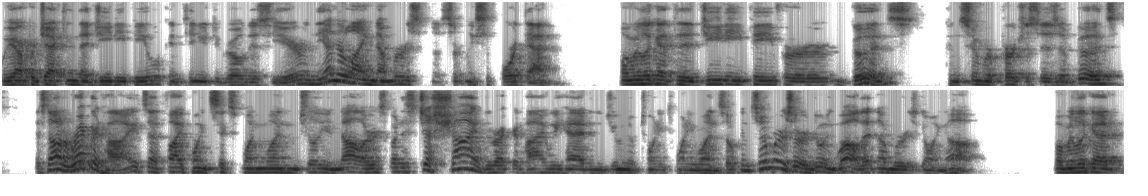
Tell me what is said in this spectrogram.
We are projecting that GDP will continue to grow this year, and the underlying numbers certainly support that. When we look at the GDP for goods, consumer purchases of goods, it's not a record high. It's at $5.611 trillion, but it's just shy of the record high we had in June of 2021. So consumers are doing well. That number is going up. When we look at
